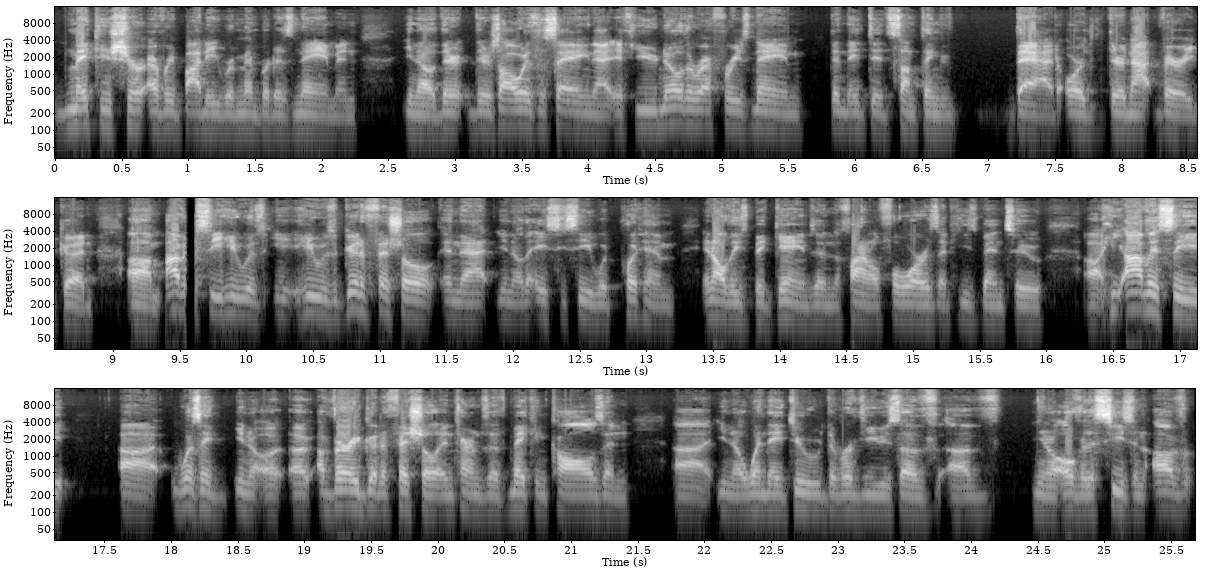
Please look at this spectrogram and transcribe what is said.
making sure everybody remembered his name. And you know, there, there's always the saying that if you know the referee's name, then they did something bad or they're not very good. Um, obviously, he was he, he, was a good official in that you know the ACC would put him in all these big games in the Final Fours that he's been to. Uh, he obviously uh, was a you know a, a, very good official in terms of making calls and uh, you know, when they do the reviews of of you know over the season of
